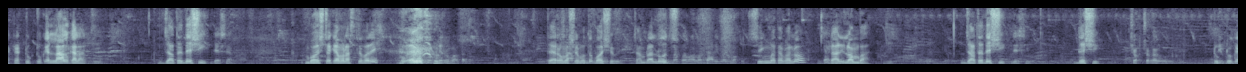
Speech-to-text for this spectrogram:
একটা টুকটুকে লাল কালার। যাতে দেশি। বয়সটা কেমন আসতে পারে? তেরো মাসের মতো বয়স হবে। চামড়া লুজ। সিং মাথা ভালো দাড়ি লম্বা। যাতে দেশি। দেশি। দেশি। চকচকা গরু। টুকটুকে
